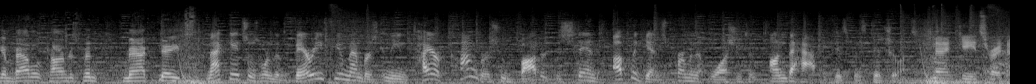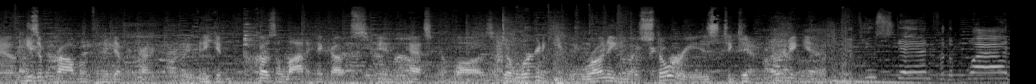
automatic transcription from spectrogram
embattled Congressman Matt Gaetz. Matt Gaetz was one of the very few members in the entire Congress who bothered to stand up against permanent Washington on behalf of his constituents. Matt Gaetz, right now, he's a problem for the Democratic Party, and he can cause a lot of hiccups in passing of laws. So we're going to keep running those stories to keep hurting him. If you stand for the flag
